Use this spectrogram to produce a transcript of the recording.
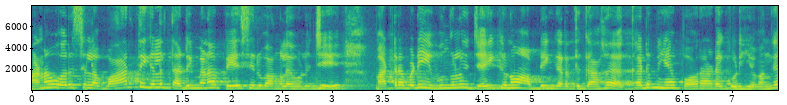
ஆனால் ஒரு சில வார்த்தைகளை தடிமனாக பேசிடுவாங்களே ஒழிஞ்சு மற்றபடி இவங்களும் ஜெயிக்கணும் அப்படிங்கிறதுக்காக கடுமையாக போராடக்கூடியவங்க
